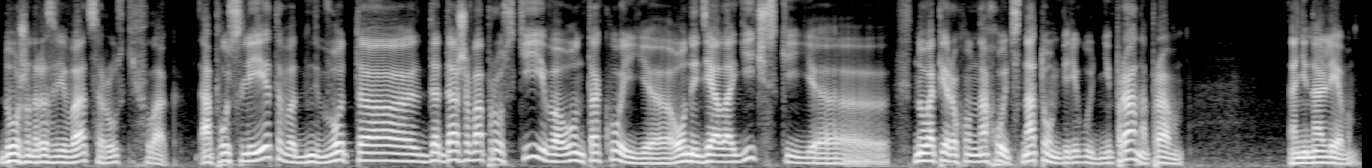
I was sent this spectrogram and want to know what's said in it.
должен развиваться русский флаг. А после этого, вот э, да, даже вопрос Киева, он такой, э, он идеологический. Э, ну, во-первых, он находится на том берегу Днепра, на правом, а не на левом.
